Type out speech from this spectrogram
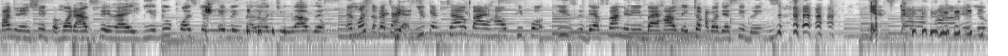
family and shit from what I've seen. Like you do post your siblings a lot, you love them, and most of the time yes. you can tell by how people is with their family by how they talk about their siblings. yes, um, and your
